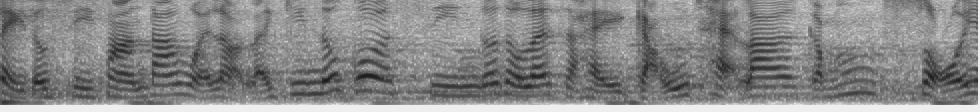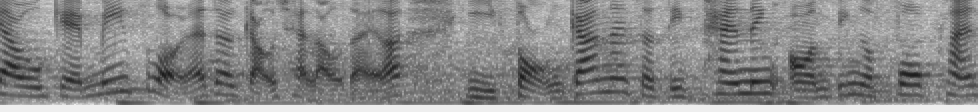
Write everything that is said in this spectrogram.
嚟到示範單位啦，嗱見到嗰個線嗰度咧就係九尺啦，咁所有嘅 main floor 咧都係九尺樓底啦，而房間咧就 depending on 邊個 floor plan，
